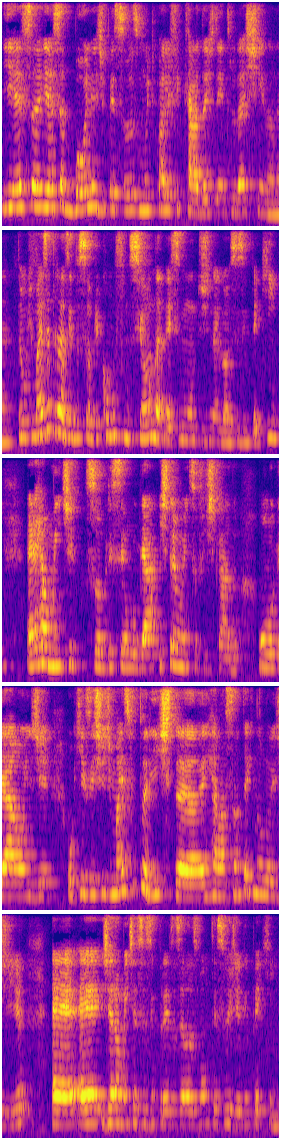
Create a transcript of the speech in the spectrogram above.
e essa, e essa bolha de pessoas muito qualificadas dentro da China, né? Então, o que mais é trazido sobre como funciona esse mundo de negócios em Pequim é realmente sobre ser um lugar extremamente sofisticado, um lugar onde o que existe de mais futurista em relação à tecnologia é, é, geralmente essas empresas elas vão ter surgido em Pequim.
